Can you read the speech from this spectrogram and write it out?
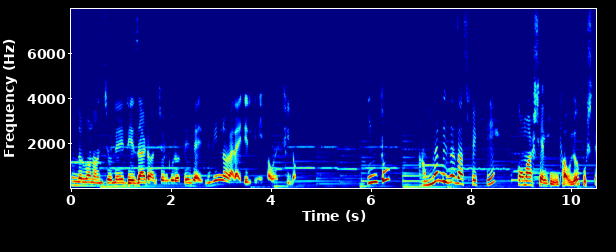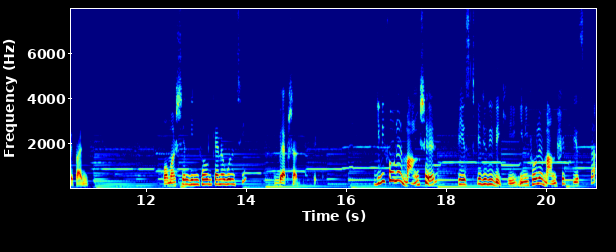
সুন্দরবন অঞ্চলে, ডেজার্ট অঞ্চলগুলোতে বিভিন্ন ভ্যারাইটির গিনি ফাউল ছিল। কিন্তু আমরা বিজনেস আসপেক্টে কমার্শিয়াল গিনি ফাউলও পুষতে পারি। কমার্শিয়াল গিনি ফাউল কেন বলছি? ব্যবসার দিক থেকে। গিনি ফাউলের মাংসের টেস্টকে যদি দেখি, গিনি ফাউলের মাংসের টেস্টটা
